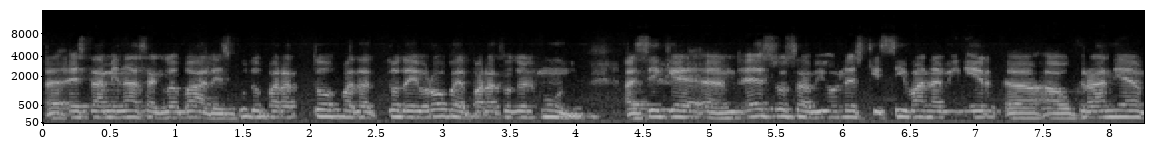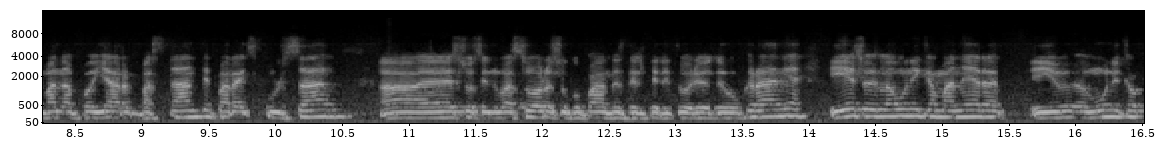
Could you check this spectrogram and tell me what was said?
eh, esta amenaza global, escudo para, para toda Europa y para todo el mundo. Así que eh, esos aviones que sí van a venir a Ucrania van a apoyar bastante para expulsar a esos invasores ocupantes del territorio de Ucrania y eso es la única manera y el único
